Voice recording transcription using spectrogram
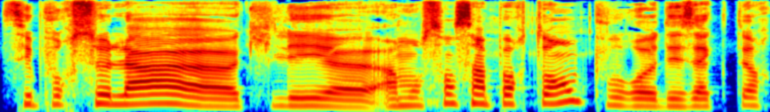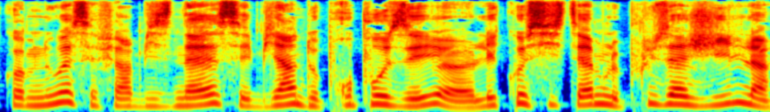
C'est pour cela euh, qu'il est, euh, à mon sens, important pour des acteurs comme nous, SFR Business, eh bien, de proposer l'écosystème le plus agile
